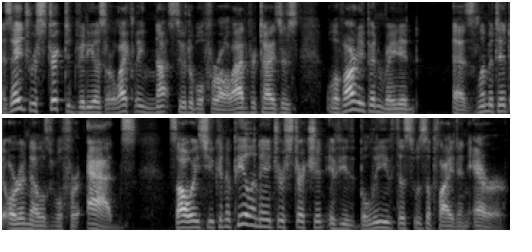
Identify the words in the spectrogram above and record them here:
as age restricted videos are likely not suitable for all advertisers, will have already been rated as limited or ineligible for ads. As always, you can appeal an age restriction if you believe this was applied in error.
